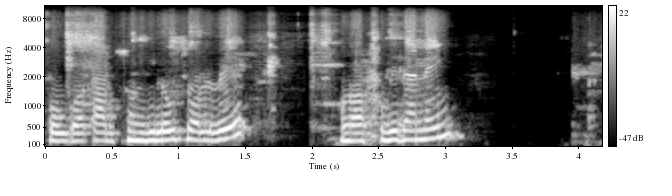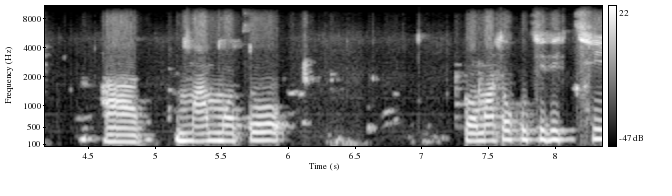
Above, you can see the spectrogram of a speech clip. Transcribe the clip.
কেউ গোটা রসুন দিলেও চলবে, কোনো অসুবিধা নেই। আর মাম মতো টমাটো কুচি দিচ্ছি।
